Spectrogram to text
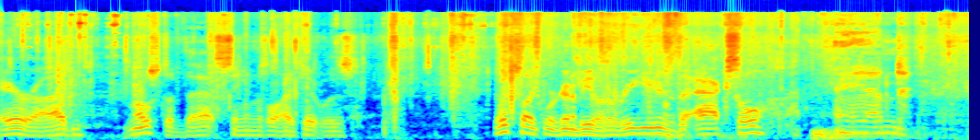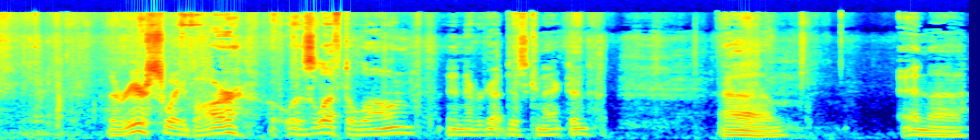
air ride, most of that seems like it was looks like we're going to be able to reuse the axle and the rear sway bar was left alone it never got disconnected. Um, and the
